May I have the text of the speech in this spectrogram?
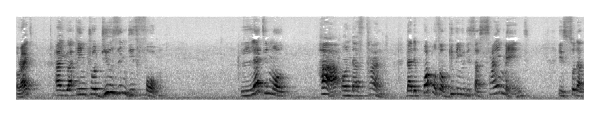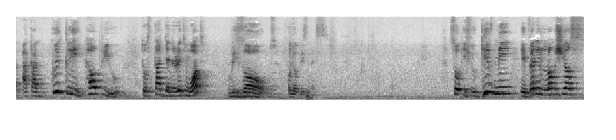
all right, and you are introducing this form, let him or her understand that the purpose of giving you this assignment is so that I can quickly help you to start generating what? Results for your business. So if you give me a very luxurious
